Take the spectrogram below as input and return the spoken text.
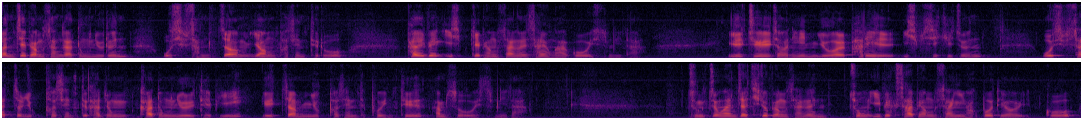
현재 병상 가동률은 53.0%로 820개 병상을 사용하고 있습니다. 일주일 전인 6월 8일 20시 기준 54.6% 가동, 가동률 대비 1.6%포인트 감소했습니다. 중증 환자 치료 병상은 총 204병상이 확보되어 있고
